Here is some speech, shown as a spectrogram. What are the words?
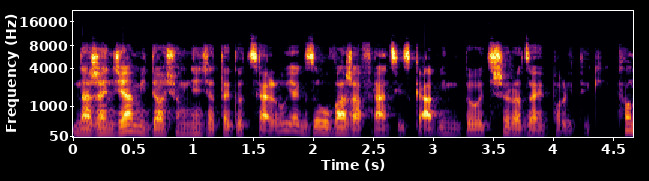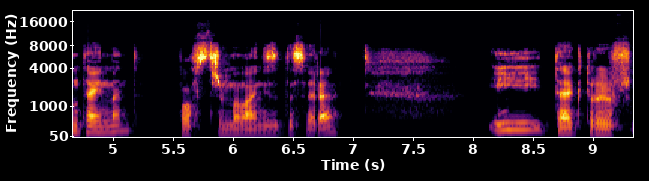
Narzędziami do osiągnięcia tego celu, jak zauważa Francis Gavin, były trzy rodzaje polityki: containment, powstrzymywanie ZSRR, i te, które już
